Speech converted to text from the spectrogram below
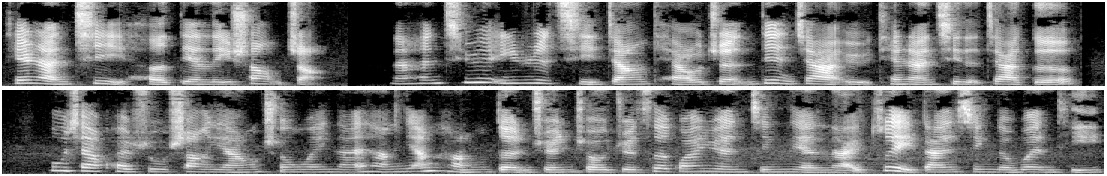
天然气和电力上涨。南韩七月一日起将调整电价与天然气的价格。物价快速上扬，成为南韩央行等全球决策官员今年来最担心的问题。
